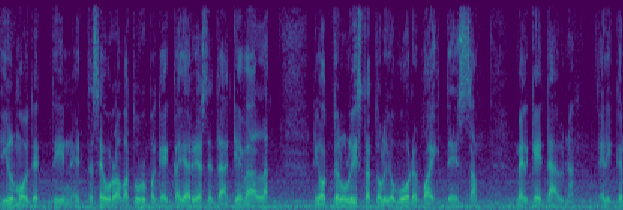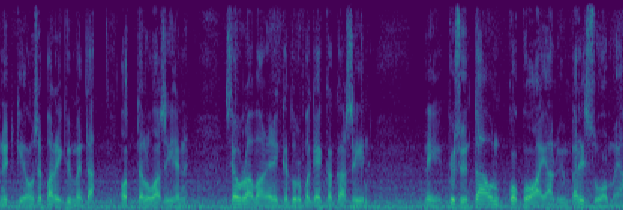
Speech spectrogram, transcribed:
ilmoitettiin, että seuraava turpakeikka järjestetään keväällä, niin ottelulistat oli jo vuodenvaihteessa melkein täynnä. Eli nytkin on se parikymmentä ottelua siihen seuraavaan, eli turpakeikka kasiin. Niin kysyntää on koko ajan ympäri Suomea.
